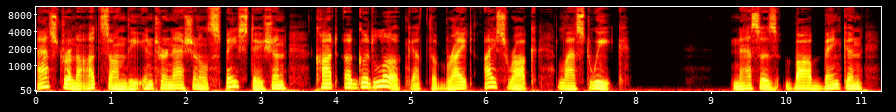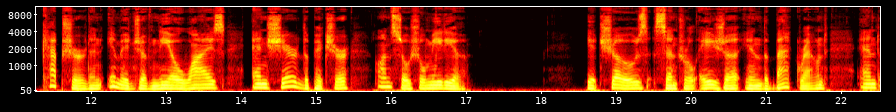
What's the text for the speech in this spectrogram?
Astronauts on the International Space Station caught a good look at the bright ice rock last week. NASA's Bob Behnken captured an image of Neowise and shared the picture on social media. It shows Central Asia in the background and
